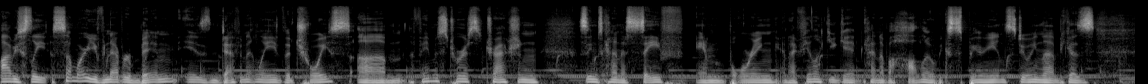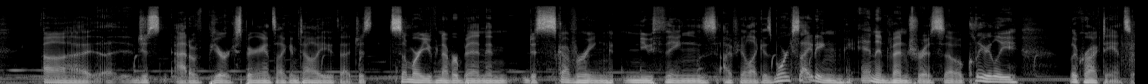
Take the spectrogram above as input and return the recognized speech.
obviously, somewhere you've never been is definitely the choice. Um, a famous tourist attraction seems kind of safe and boring, and I feel like you get kind of a hollow experience doing that because uh, just out of pure experience, I can tell you that just somewhere you've never been and discovering new things, I feel like is more exciting and adventurous. So clearly, the correct answer.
